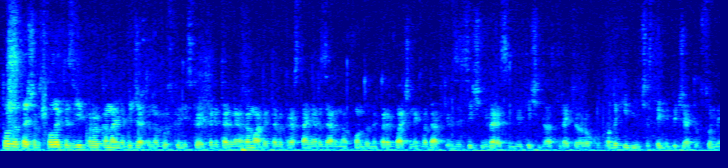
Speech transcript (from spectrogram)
Хто за те, щоб схвалити звіт про виконання бюджету Набузької міської територіальної громади та використання резервного фонду непередбачених видатків за січень-вересень 2023 року по дохідній частині бюджету в сумі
